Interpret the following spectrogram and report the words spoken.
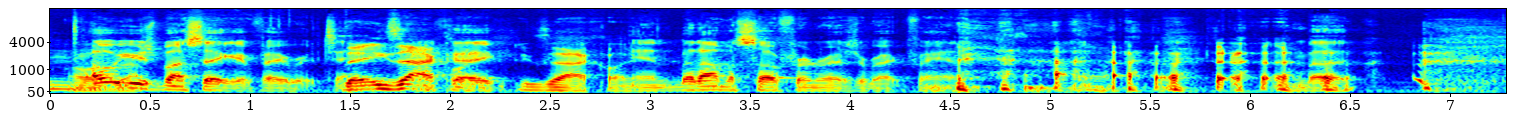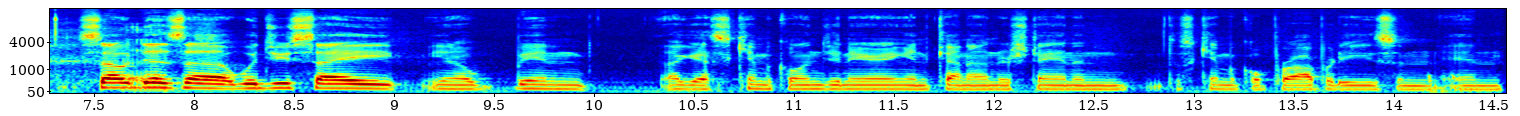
Okay. OU's my second favorite team. Exactly. Okay? Exactly. And but I'm a suffering Razorback fan. but So does uh would you say, you know, being I guess chemical engineering and kind of understanding those chemical properties and and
